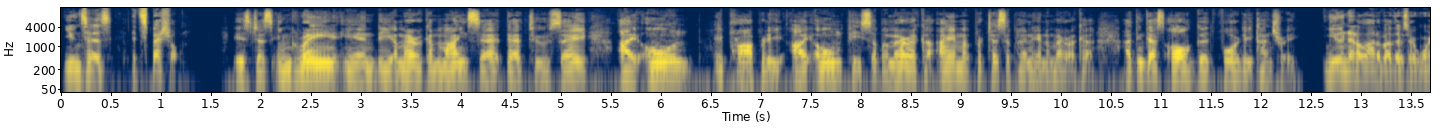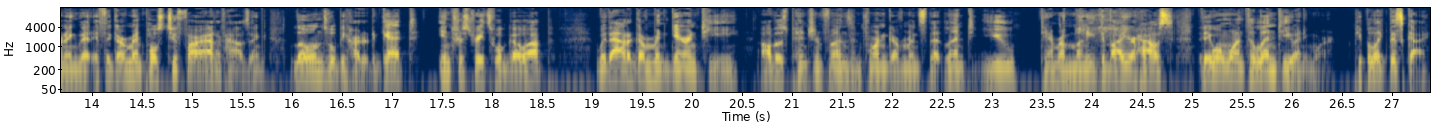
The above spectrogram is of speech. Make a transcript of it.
Yun says it's special. It's just ingrained in the American mindset that to say, I own a property, I own piece of America, I am a participant in America, I think that's all good for the country. Yun and a lot of others are warning that if the government pulls too far out of housing, loans will be harder to get, interest rates will go up. Without a government guarantee, all those pension funds and foreign governments that lent you, Tamara, money to buy your house, they won't want to lend to you anymore. People like this guy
